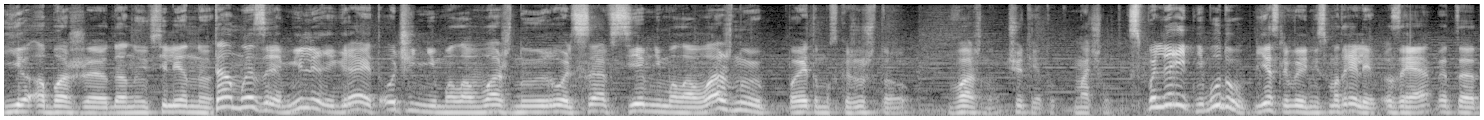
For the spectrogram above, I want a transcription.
я обожаю данную вселенную. Там Эзра Миллер играет очень немаловажную роль, совсем немаловажную, поэтому скажу, что важную. Чуть я тут начал. Спойлерить не буду, если вы не смотрели, зря. Это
